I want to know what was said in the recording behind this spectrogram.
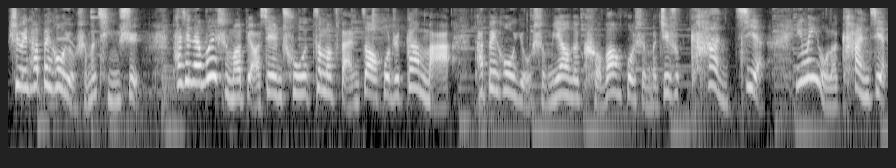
是因为他背后有什么情绪？他现在为什么表现出这么烦躁或者干嘛？他背后有什么样的渴望或什么？就是看见，因为有了看见，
